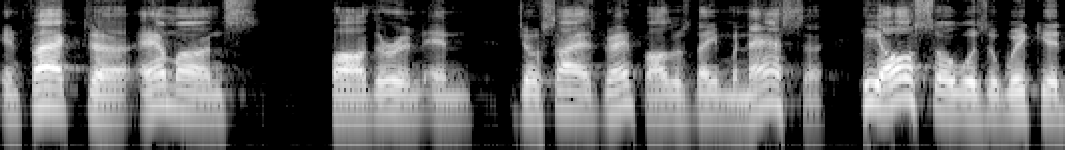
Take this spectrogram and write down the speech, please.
In fact, uh, Amon's father and, and Josiah's grandfather was named Manasseh. He also was a wicked,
